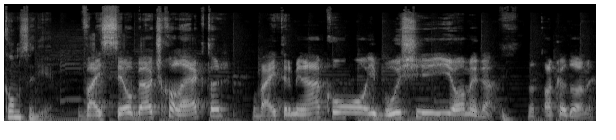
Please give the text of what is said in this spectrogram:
Como seria? Vai ser o Belt Collector. Vai terminar com o Ibushi e Omega no Tokyo Dome.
